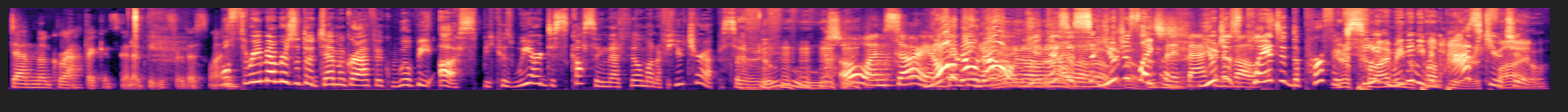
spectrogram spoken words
demographic is going to be for this one. Well, three members of the demographic will be us because we are discussing that film on a future episode. oh, I'm sorry. I'm no, no, no, no, no, This no, is no, you no, just no. like Put it back you in the just vault. planted the perfect You're seed. We didn't even pump here. ask It's you fine. to.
